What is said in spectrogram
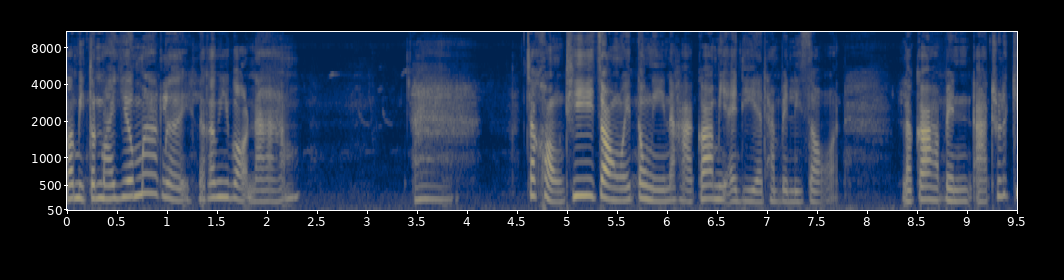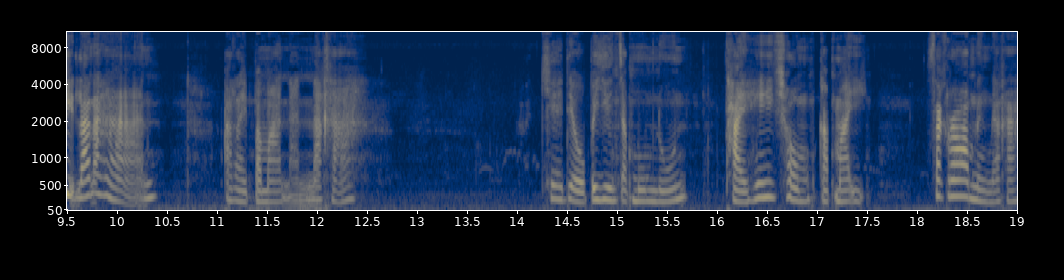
ก็มีต้นไม้เยอะมากเลย แล้วก็มีบ่อน้ำอ่า เจ้าของที่จองไว้ตรงนี้นะคะ ก็มีไอเดียทำเป็นรีสอร์ทแล้วก็เป็นธุรกิจร้านอาหารอะไรประมาณนั้นนะคะโอเคเดี๋ยวไปยืนจากมุมนู้น ถ่ายให้ชมกลับมาอีก สักรอบหนึ่งนะคะ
